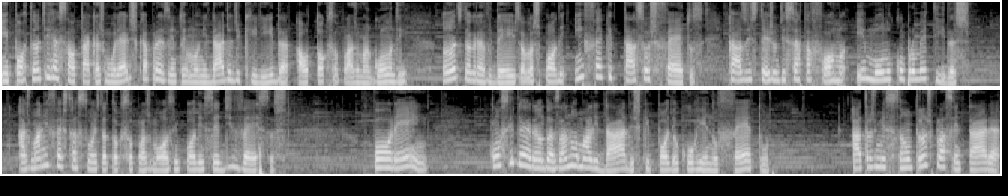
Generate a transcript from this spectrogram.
Importante ressaltar que as mulheres que apresentam imunidade adquirida ao Toxoplasma gondii antes da gravidez, elas podem infectar seus fetos caso estejam de certa forma imunocomprometidas. As manifestações da toxoplasmose podem ser diversas. Porém, considerando as anormalidades que podem ocorrer no feto, a transmissão transplacentária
